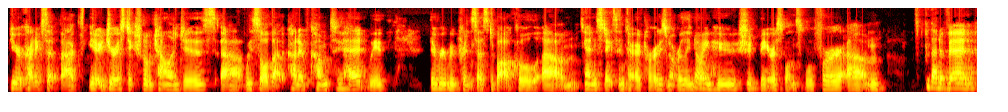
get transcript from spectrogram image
bureaucratic setbacks, you know, jurisdictional challenges. Uh, we saw that kind of come to head with the Ruby Princess debacle um, and states and territories not really knowing who should be responsible for um, that event.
